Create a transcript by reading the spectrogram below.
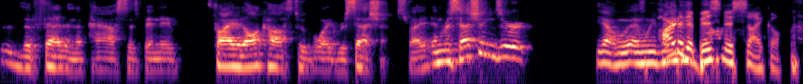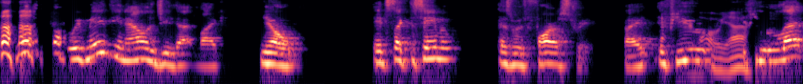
the Fed in the past has been they've tried at all costs to avoid recessions, right? And recessions are, you know, and we've part of the business cycle. we've made the analogy that like you know, it's like the same as with forestry, right? If you oh yeah, if you let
